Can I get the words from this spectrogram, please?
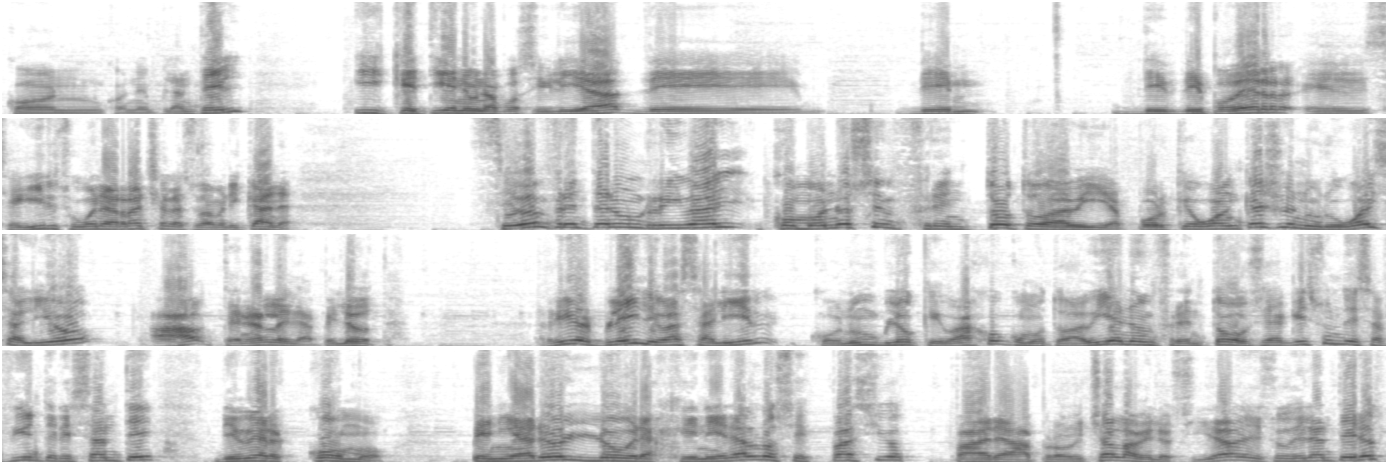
con, con el plantel y que tiene una posibilidad de, de, de- de poder eh, seguir su buena racha en la Sudamericana se va a enfrentar a un rival como no se enfrentó todavía, porque Huancayo en Uruguay salió a tenerle la pelota. River Plate le va a salir con un bloque bajo como todavía no enfrentó, o sea que es un desafío interesante de ver cómo Peñarol logra generar los espacios para aprovechar la velocidad de sus delanteros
